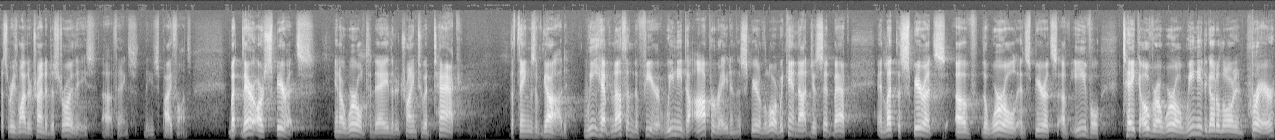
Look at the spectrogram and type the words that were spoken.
That's the reason why they're trying to destroy these uh, things, these pythons. But there are spirits in our world today that are trying to attack the things of God we have nothing to fear. We need to operate in the Spirit of the Lord. We cannot just sit back and let the spirits of the world and spirits of evil take over our world. We need to go to the Lord in prayer.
